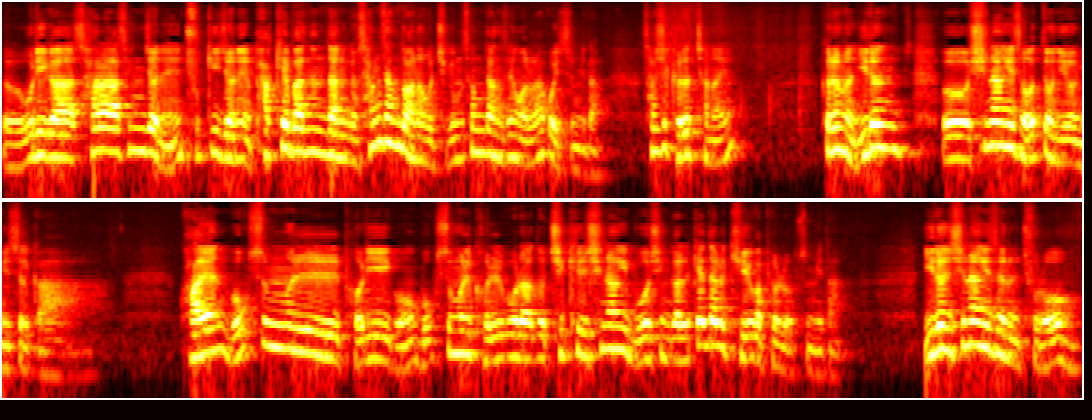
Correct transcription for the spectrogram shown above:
어, 우리가 살아 생전에 죽기 전에 박해받는다는 거 상상도 안 하고 지금 성당 생활을 하고 있습니다. 사실 그렇잖아요. 그러면 이런 어, 신앙에서 어떤 위험이 있을까? 과연 목숨을 버리고 목숨을 걸고라도 지킬 신앙이 무엇인가를 깨달을 기회가 별로 없습니다. 이런 신앙에서는 주로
